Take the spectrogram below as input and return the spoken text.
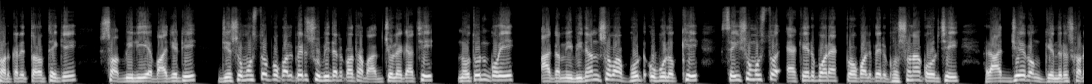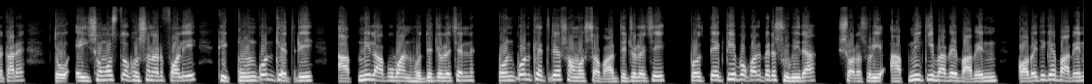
সরকারের তরফ থেকে। সব মিলিয়ে বাজেটে যে সমস্ত প্রকল্পের সুবিধার কথা বাদ চলে গেছে, নতুন করে আগামী বিধানসভা ভোট উপলক্ষে সেই সমস্ত একের পর এক প্রকল্পের ঘোষণা করছে রাজ্য এবং কেন্দ্র সরকার। তো এই সমস্ত ঘোষণার ফলে ঠিক কোন কোন ক্ষেত্রে আপনি লাভবান হতে চলেছেন, কোন কোন ক্ষেত্রে সমস্যা বাড়তে চলেছে প্রত্যেকটি প্রকল্পের সুবিধা সরাসরি আপনি কীভাবে পাবেন, কবে থেকে পাবেন,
